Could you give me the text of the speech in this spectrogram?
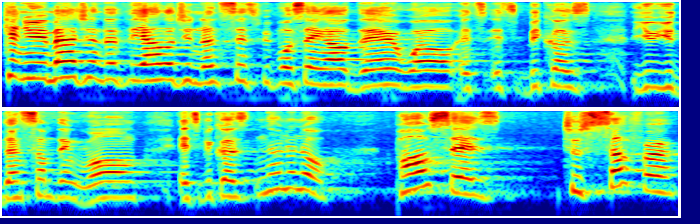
Can you imagine the theology nonsense people are saying out there, well, it's, it's because you, you've done something wrong. It's because, no, no, no. Paul says to suffer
